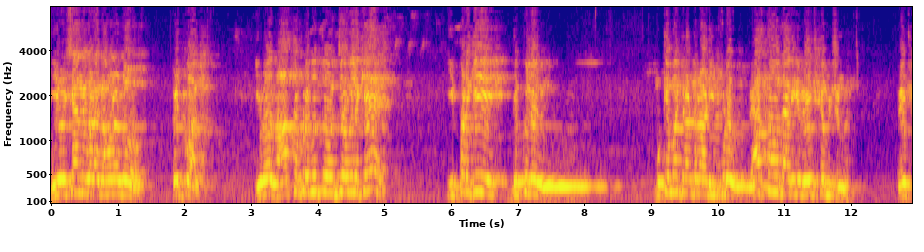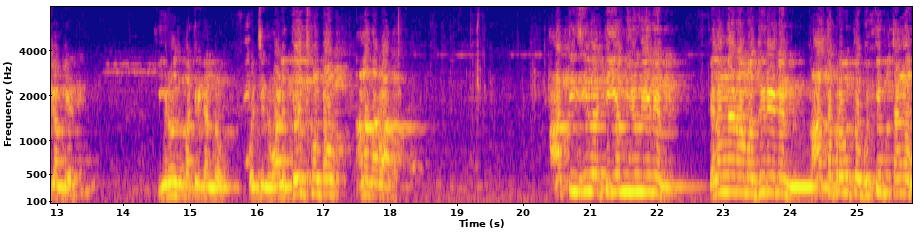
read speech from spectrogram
ఈ విషయాన్ని కూడా గమనంలో పెట్టుకోవాలి. ఈరోజు రాష్ట్ర ప్రభుత్వ ఉద్యోగులకే ఇప్పటికీ దిక్కు లేదు. ముఖ్యమంత్రి అంటున్నాడు ఇప్పుడు వేస్తాం దానికి వేజ్ కమిషన్ వేజ్ కమిటీ అని ఈరోజు పత్రికల్లో వచ్చింది. వాళ్ళు తేల్చుకుంటాం అన్న తర్వాత. ఆర్టీసీలో TMU union Telangana Mazdoor union రాష్ట్ర ప్రభుత్వ గుర్తింపు సంఘం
